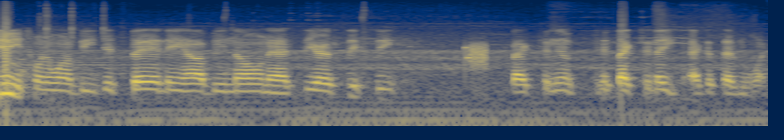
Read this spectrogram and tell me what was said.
Union 21 be disbanding. I'll be known as Sierra 60. Back to them, back to 8, Active 71.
